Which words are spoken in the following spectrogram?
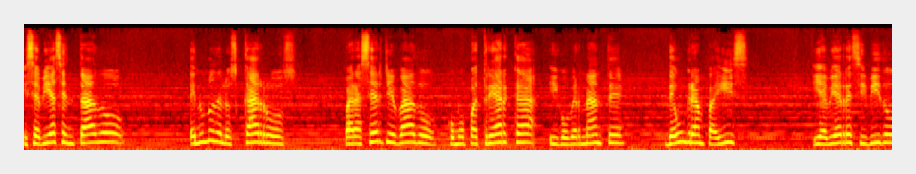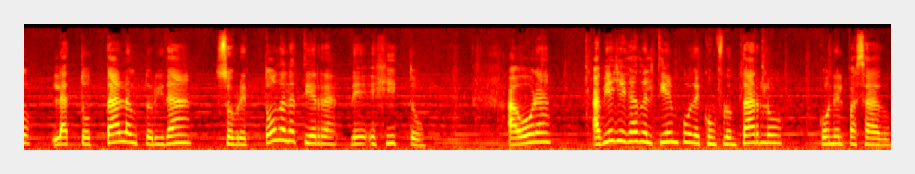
y se había sentado en uno de los carros para ser llevado como patriarca y gobernante de un gran país y había recibido la total autoridad sobre toda la tierra de Egipto. Ahora había llegado el tiempo de confrontarlo con el pasado.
